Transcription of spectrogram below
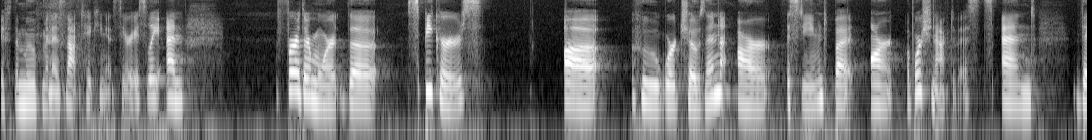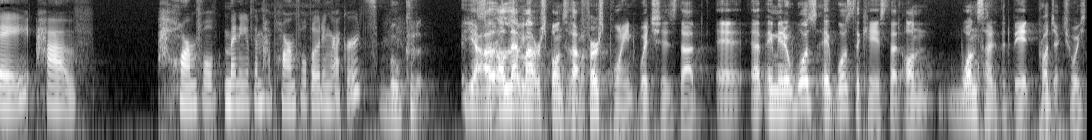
if the movement is not taking it seriously, and furthermore, the speakers uh, who were chosen are esteemed but aren't abortion activists, and they have harmful. Many of them have harmful voting records. Well, could, Yeah, Sorry, I'll, I'll let Matt respond to that first point, which is that uh, I mean, it was it was the case that on one side of the debate, Project Choice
